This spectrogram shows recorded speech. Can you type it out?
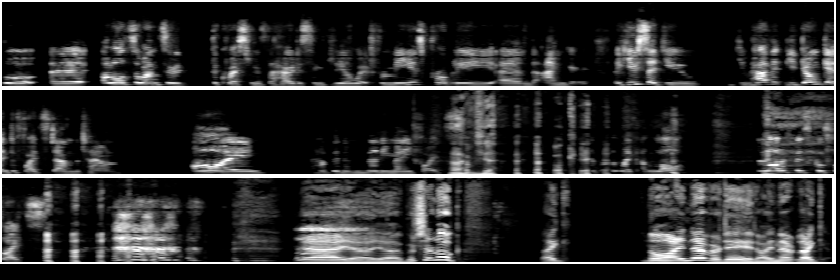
but uh, i'll also answer the question is the hardest thing to deal with. For me is probably um the anger. Like you said you you have it you don't get into fights down the town. I have been in many many fights. Have you? Okay. Like a lot. A lot of physical fights. Yeah yeah yeah. But sure look like no i never did i never like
